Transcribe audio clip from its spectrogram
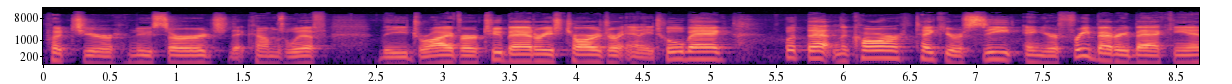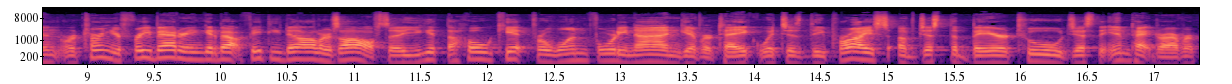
put your new Surge that comes with the driver, two batteries, charger, and a tool bag. Put that in the car, take your receipt and your free battery back in, return your free battery and get about $50 off. So you get the whole kit for 149 give or take, which is the price of just the bare tool, just the impact driver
